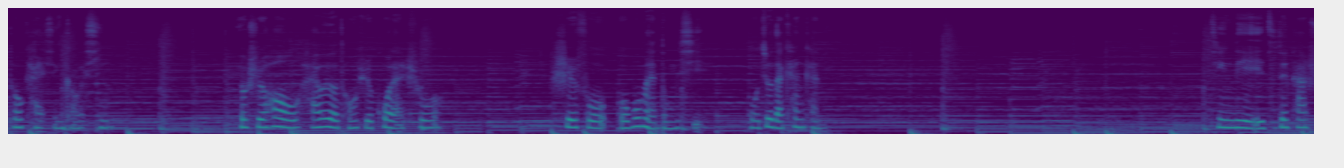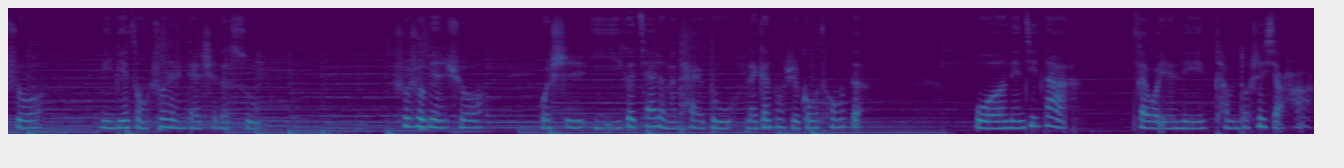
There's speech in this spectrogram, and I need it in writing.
都开心高兴。有时候还会有同学过来说：“师傅，我不买东西，我就来看看你。”经理一次对他说：“你别总说人家吃的素。”叔叔便说：“我是以一个家长的态度来跟同学沟通的。”我年纪大，在我眼里，他们都是小孩儿。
